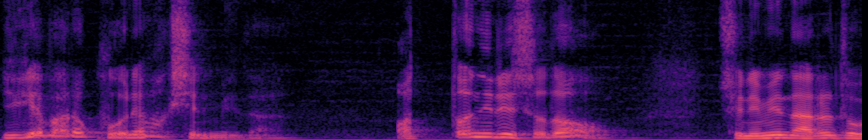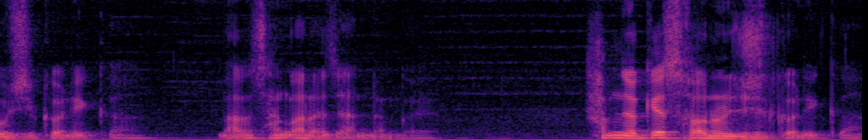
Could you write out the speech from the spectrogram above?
이게 바로 구원의 확신입니다. 어떤 일이 있어도 주님이 나를 도우실 거니까 나는 상관하지 않는 거예요. 합력해 선을 주실 거니까.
